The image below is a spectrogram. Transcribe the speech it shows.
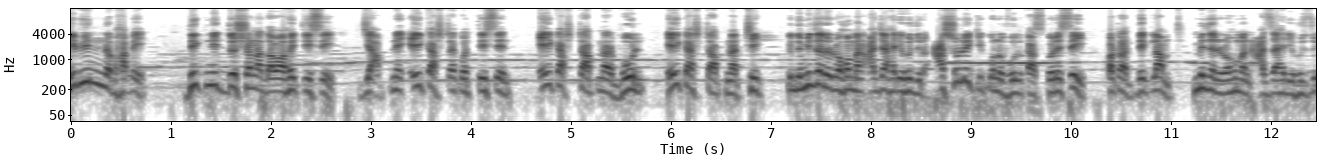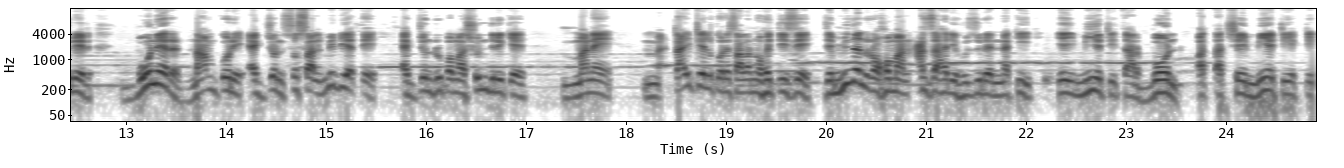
বিভিন্নভাবে দিক নির্দেশনা দেওয়া হইতেছে যে আপনি এই কাজটা করতেছেন, এই কাজটা আপনার ভুল, এই কাজটা আপনার ঠিক। কিন্তু মিজানুর রহমান আজাহারি হুজুর আসলে কি কোনো ভুল কাজ করেছে? হঠাৎ দেখলাম মিজানুর রহমান আজাহারি হুজুরের বোনের নাম করে একজন সোশ্যাল মিডিয়াতে একজন রূপমা সুন্দরীকে মানে টাইটেল করে চালানো হইতেছে যে মিনান রহমান আজাহারি হুজুরের নাকি এই মেয়েটি তার বোন, অর্থাৎ সেই মেয়েটি একটি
